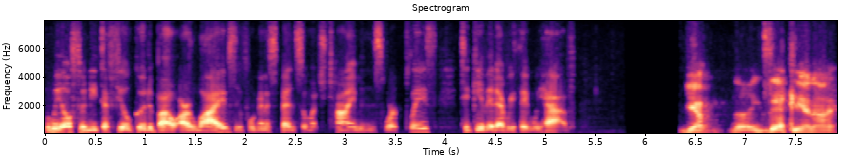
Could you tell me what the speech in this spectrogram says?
and we also need to feel good about our lives if we're going to spend so much time in this workplace to give it everything we have. Yeah no exactly and i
